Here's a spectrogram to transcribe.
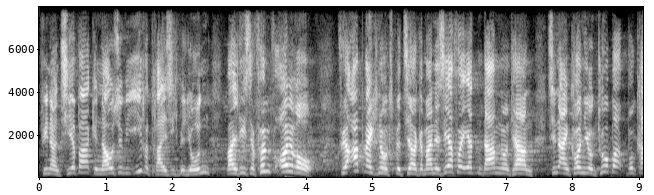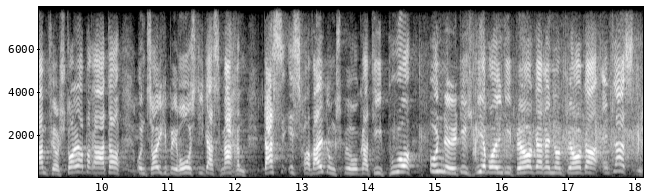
finanzierbar, genauso wie Ihre 30 Millionen €, weil diese 5 € für Abrechnungsbezirke, meine sehr verehrten Damen und Herren, sind ein Konjunkturprogramm für Steuerberater und solche Büros, die das machen. Das ist Verwaltungsbürokratie pur unnötig. Wir wollen die Bürgerinnen und Bürger entlasten.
